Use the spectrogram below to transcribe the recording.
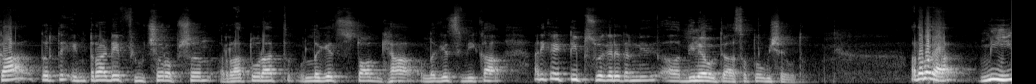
का? तर ते इंट्राडे फ्युचर ऑप्शन रातोरात लगेच स्टॉक घ्या लगेच विका आणि काही टिप्स वगैरे त्यांनी दिल्या होत्या असा तो विषय होता. आता बघा मी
